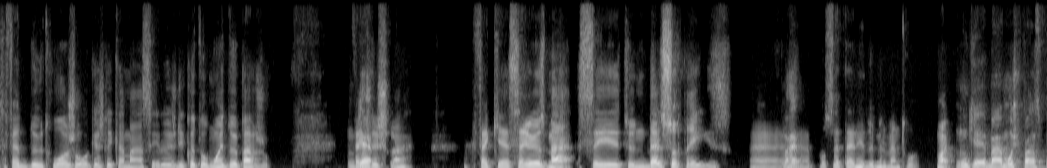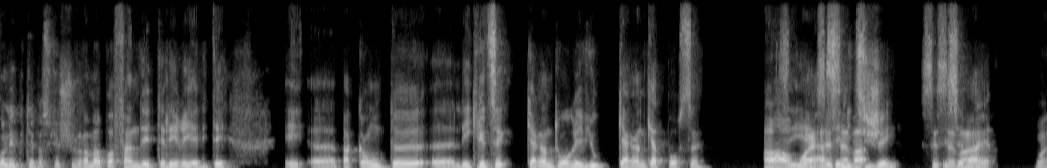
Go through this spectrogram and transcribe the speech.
Ça fait deux, trois jours que je l'ai commencé. Là. Je l'écoute au moins deux par jour. Fait que, Ok. là, je suis en- fait que, sérieusement, c'est une belle surprise euh, Ouais. pour cette année 2023. Ouais. OK. Ben, moi, je pense pas l'écouter parce que je suis vraiment pas fan des téléréalités. Et euh, par contre, euh, les critiques, 43 reviews, 44% Ah, C'est ouais, c'est assez sévère. mitigé. C'est C'est sévère. sévère. Ouais.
